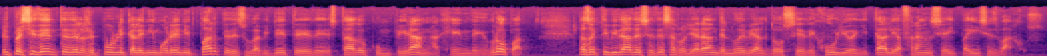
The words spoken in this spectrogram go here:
El presidente de la República, Lenín Moreno, y parte de su gabinete de Estado cumplirán agenda en Europa. Las actividades se desarrollarán del 9 al 12 de julio en Italia, Francia y Países Bajos.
